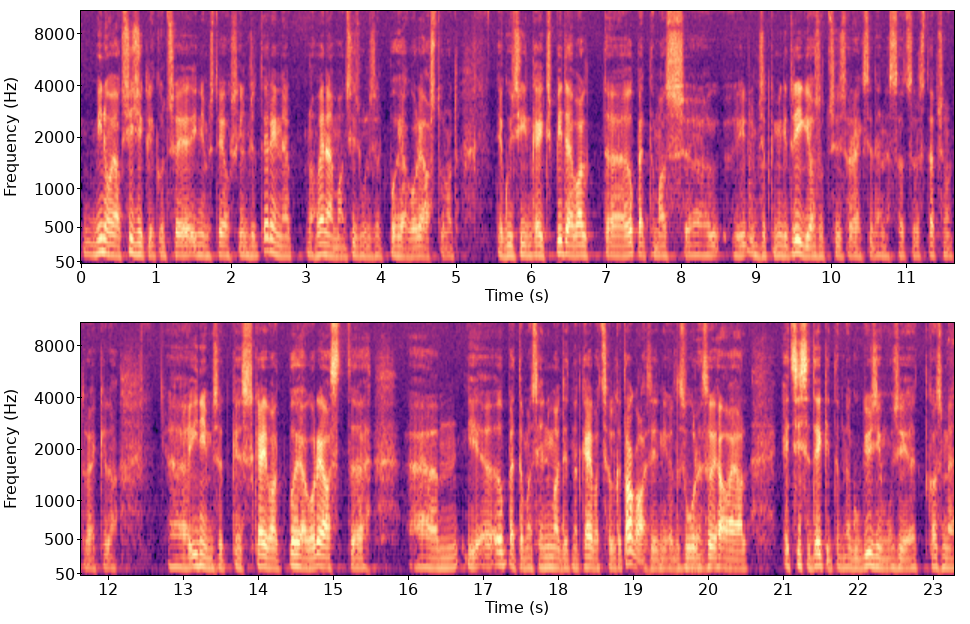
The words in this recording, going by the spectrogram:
minu jaoks isiklikult see inimeste jaoks ilmselt erineb, noh, Venemaa on sisuliselt põhjakoreastunud ja kui siin käiks pidevalt äh, õpetamas äh, ilmselt ka mingeid riigiasutusi, sa rääkisid ennast, saad sellest täpsemalt rääkida. Äh, inimesed, kes käivad Põhja-Koreast ähm, õpetamas ja niimoodi, et nad käivad seal ka tagasi nii-öelda suure sõja ajal, et siis see tekitab nagu küsimusi, et kas me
